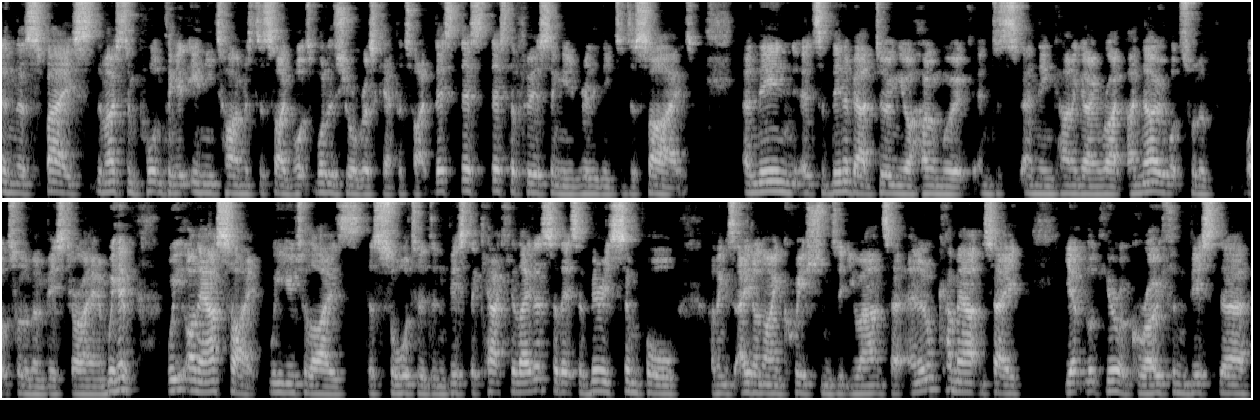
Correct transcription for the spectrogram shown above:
in this space, the most important thing at any time is decide what's what is your risk appetite. That's that's that's the first thing you really need to decide, and then it's then about doing your homework and just and then kind of going right. I know what sort of what sort of investor I am. We have we on our site we utilize the sorted investor calculator. So that's a very simple. I think it's eight or nine questions that you answer, and it'll come out and say, "Yep, look, you're a growth investor.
